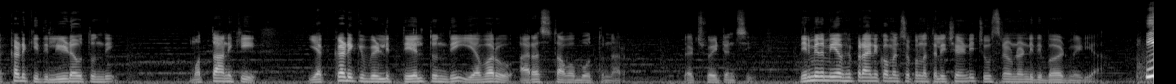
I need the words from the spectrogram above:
ఎక్కడికి ఇది లీడ్ అవుతుంది? మొత్తానికి ఎక్కడికి వెళ్ళి తేలుతుంది? ఎవరు అరెస్ట్ అవ్వబోతున్నారు? లెట్స్ వెయిట్ అండ్ సీ దీని మీద మీ అభిప్రాయాన్ని కామెంట్స్ రూపంలో తెలియచేయండి. చూస్తూనే ఉండండి ఇది బర్డ్ మీడియా. ఈ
